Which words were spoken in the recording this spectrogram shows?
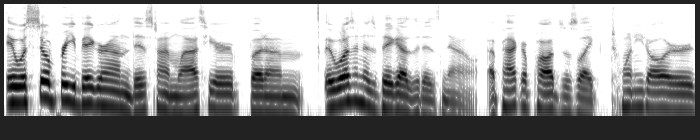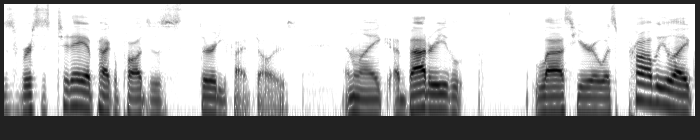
it was still pretty big around this time last year, but um it wasn't as big as it is now. A pack of pods was like $20 versus today a pack of pods is $35. And like a battery last year was probably like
